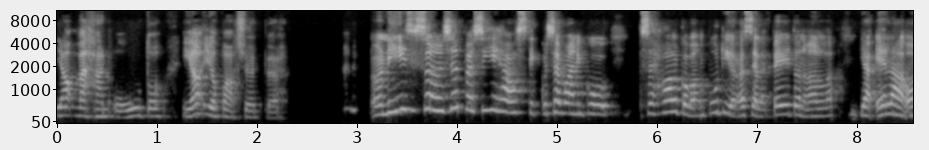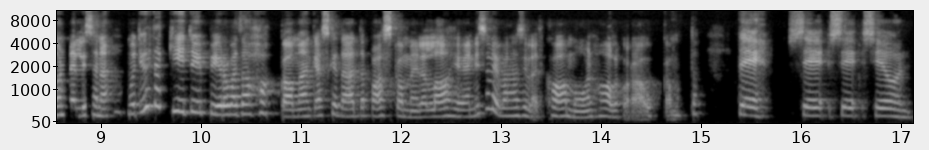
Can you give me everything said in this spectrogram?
Ja vähän outo ja jopa söpö. No niin, siis se on söpö siihen asti, kun se vaan niinku, se halko vaan pudiaa siellä peiton alla ja elää mm. onnellisena. Mutta yhtäkkiä tyyppiä ruvetaan hakkaamaan, käsketään, että pasko meille lahjoja, niin se oli vähän sillä, että kaamo on halkoraukka, mutta... Se, se, se, se on.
